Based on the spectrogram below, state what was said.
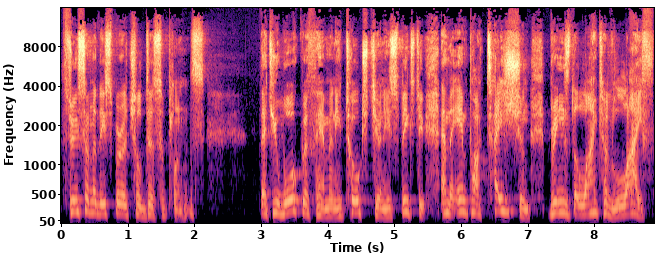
through some of these spiritual disciplines that you walk with him and he talks to you and he speaks to you. And the impartation brings the light of life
